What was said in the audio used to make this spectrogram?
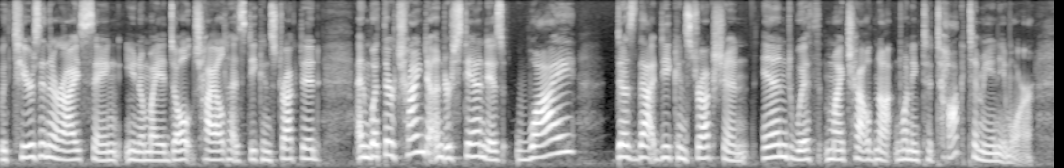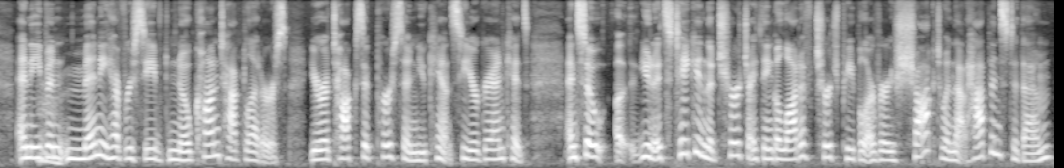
with tears in their eyes saying, you know, my adult child has deconstructed. And what they're trying to understand is why does that deconstruction end with my child not wanting to talk to me anymore? And even mm. many have received no contact letters. You're a toxic person. You can't see your grandkids. And so, uh, you know, it's taken the church. I think a lot of church people are very shocked when that happens to them.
